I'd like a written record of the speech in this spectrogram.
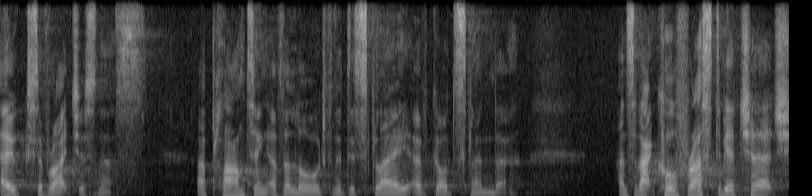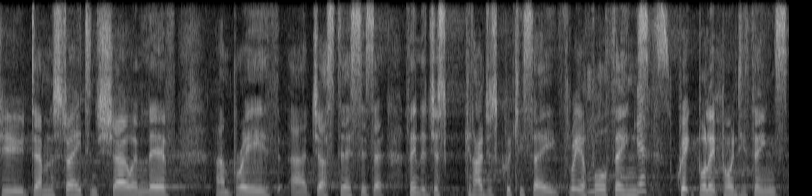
oaks of righteousness a planting of the Lord for the display of God's splendor. And so that call for us to be a church who demonstrate and show and live and breathe uh, justice is, that, I think that just, can I just quickly say three or four things, yes. quick bullet pointy things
